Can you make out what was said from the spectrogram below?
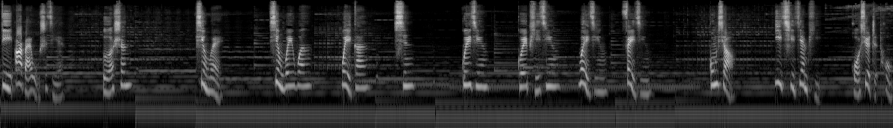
第二百五十节，鹅参。性味：性微温，味甘，辛。归经：归脾经、胃经、肺经。功效：益气健脾，活血止痛。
